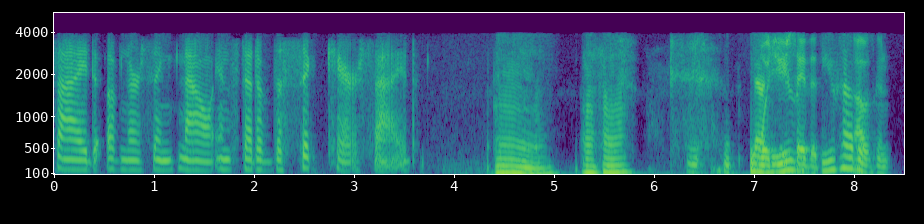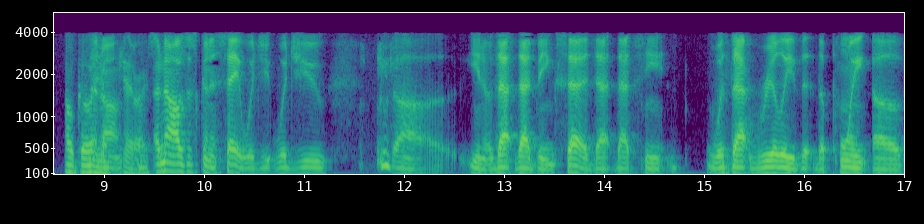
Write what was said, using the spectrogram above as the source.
side of nursing now instead of the sick care side. Mm. Uh-huh. Now, would you, you, say that you have I was going Oh, go ahead. No, I'm sorry. No, I was just going to say would you would you uh you know that that being said that that scene was that really the, the point of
